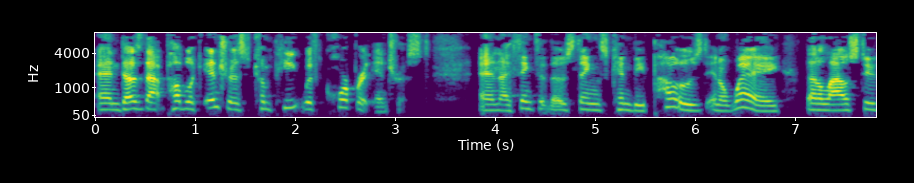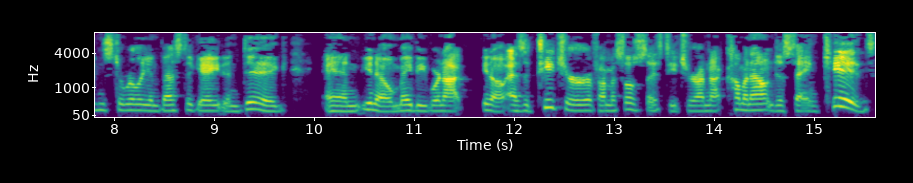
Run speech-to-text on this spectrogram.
And does that public interest compete with corporate interest? And I think that those things can be posed in a way that allows students to really investigate and dig and, you know, maybe we're not, you know, as a teacher, if I'm a social studies teacher, I'm not coming out and just saying, kids,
